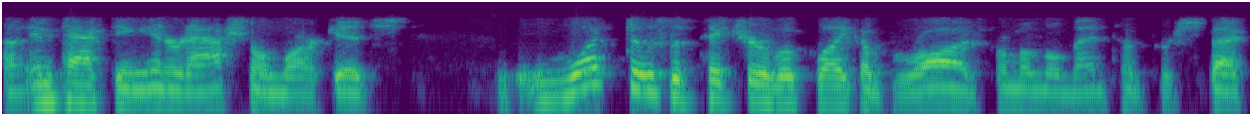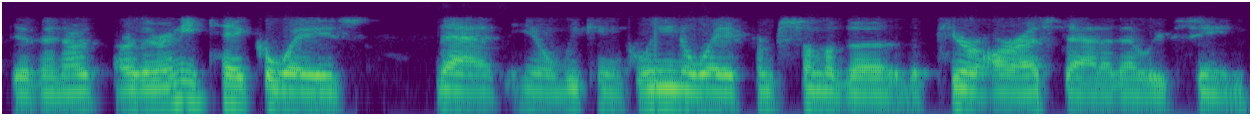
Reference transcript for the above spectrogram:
uh, impacting international markets. What does the picture look like abroad from a momentum perspective? And are, are there any takeaways that you know we can glean away from some of the, the pure RS data that we've seen?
